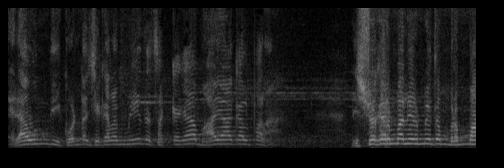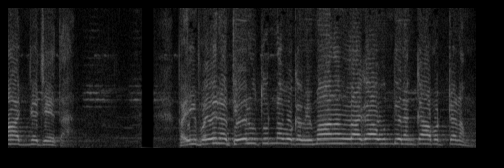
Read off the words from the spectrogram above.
ఎలా ఉంది? కొండ శిఖరం మీద చక్కగా మాయాకల్పన. విశ్వకర్మ నిర్మితం బ్రహ్మాజ్ఞ చేత. పై పైన తేలుతున్న ఒక విమానంలాగా ఉంది లంకాపట్టణం.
